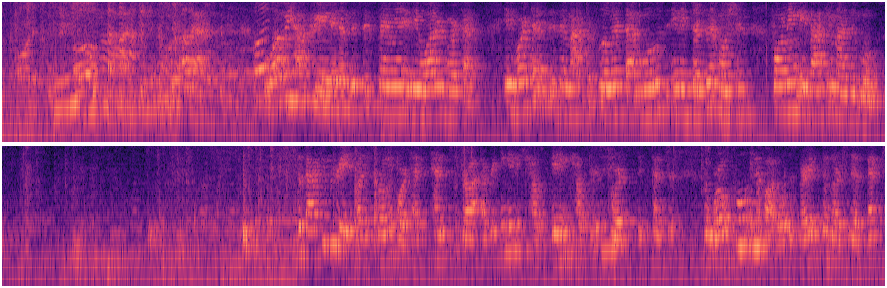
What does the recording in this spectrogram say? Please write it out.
It. Oh, okay. What we have created in this experiment is a water vortex. A vortex is a mass of fluid that moves in a circular motion, forming a vacuum as it moves. The vacuum created by the swirling vortex tends to draw everything it encounters towards its center. The whirlpool in a bottle is very similar to the effect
